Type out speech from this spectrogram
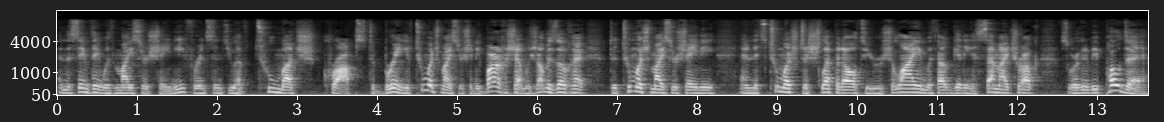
And the same thing with Meiser Sheni. For instance, you have too much crops to bring. You have too much Meiser Sheni. Baruch Hashem, we should all be zoche to too much Meiser Sheni, and it's too much to schlep it all to Yerushalayim without getting a semi truck. So we're going to be podeh,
